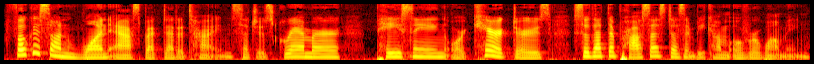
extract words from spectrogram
Focus on one aspect at a time, such as grammar, pacing, or characters, so that the process doesn't become overwhelming.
